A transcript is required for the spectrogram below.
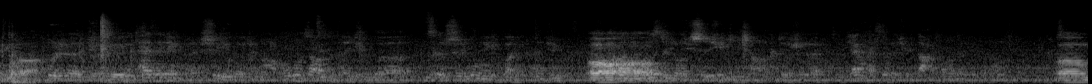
那个？不是，就是有一个 Test Link 是一个什么 Open Source 的一个测试用力管理工具，哦哦它哦是一种持续集成，就是 Jackass 的去打通的这个东西。呃，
